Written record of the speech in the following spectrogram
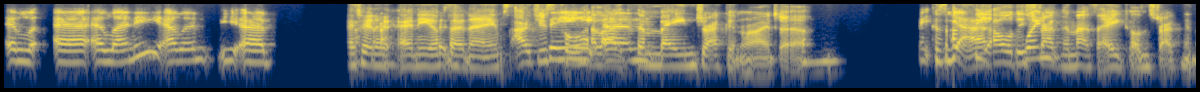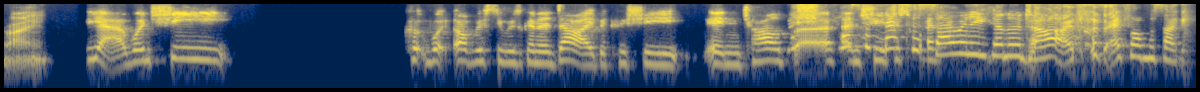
El- uh, Eleni, Ellen, uh, I don't know any of their names. I just call her like the um, main dragon rider. Because that's yeah, the oldest when- dragon. That's Aegon's dragon, right? yeah, when she could, what obviously was going to die because she in childbirth, she and she just necessarily gonna die. Because everyone was like,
